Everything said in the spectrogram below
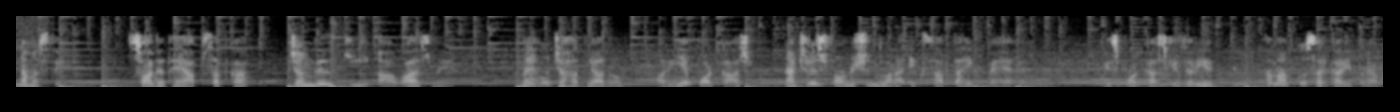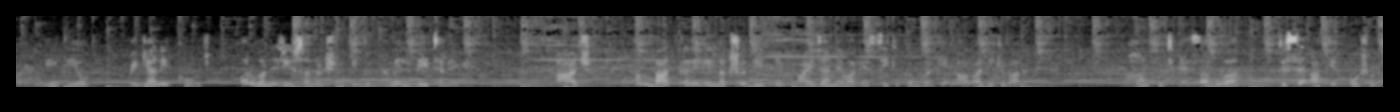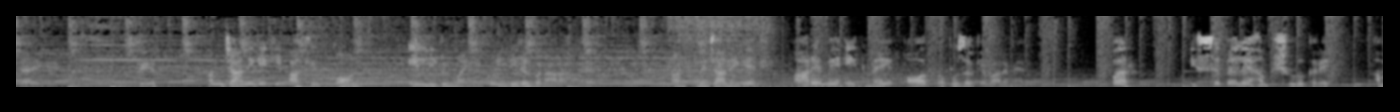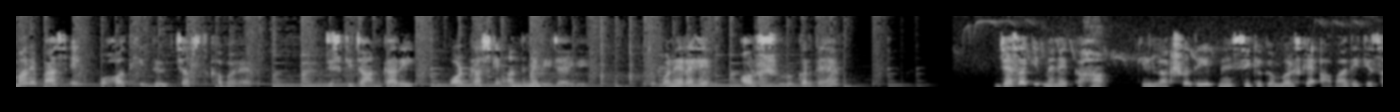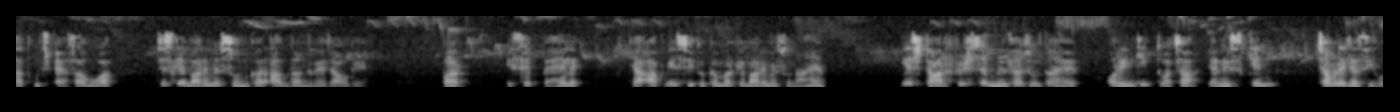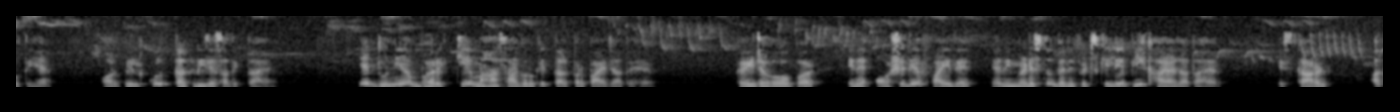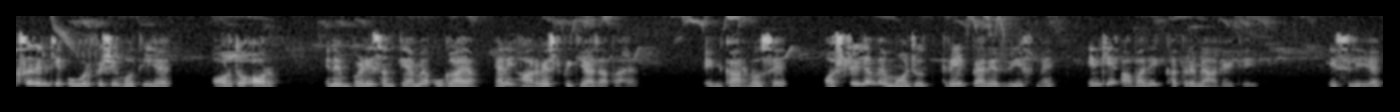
नमस्ते। स्वागत है आप सबका जंगल की आवाज़ में। मैं हूँ चाहत यादव और ये पॉडकास्ट नेचुरलिस्ट फाउंडेशन द्वारा एक साप्ताहिक पहल है। इस पॉडकास्ट के ज़रिए हम आपको सरकारी पर्यावरण नीतियों, वैज्ञानिक खोज और वन्यजीव संरक्षण की दुनिया में ले चलेंगे। आज हम बात करेंगे लक्षद्वीप में पाए जाने वाले सी क्यूकम्बर के आबादी के बारे में। वहाँ कुछ ऐसा हुआ जिससे आपके होश उड़ जाएँगे। फिर हम जानेंगे कि आखिर कौन इलीगल माइनिंग को लीगल बना रहा है। अंत में जानेंगे आरए में एक नए और प्रपोजल के बारे में। पर इससे पहले हम शुरू करें। हमारे पास एक बहुत ही दिलचस्प खबर है, जिसकी जानकारी पॉडकास्ट के अंत में दी जाएगी। तो बने रहे और शुरू करते हैं। जैसा कि मैंने कहा कि लक्षद्वीप में सी के आबादी के साथ कुछ ऐसा हुआ, जिसके बारे में सुनकर आप दंग रह जाओगे। पर। इससे पहले, क्या आपने सी के बारे में सुना है? ये स्टारफिश से मिलता जुलता है और इनकी त्वचा, यानी स्किन चमड़े जैसी होती है और बिल्कुल ककड़ी जैसा दिखता है। ये दुनिया भर के महासागरों के तल पर पाए जाते हैं। कई जगहों पर इन्हें औषधीय फ़ायदे, यानी मेडिसिनल बेनिफिट्स के लिए भी खाया जाता है। इस कारण अक्सर इनकी ओवर फिशिंग होती है और तो और। इन्हें बड़ी संख्या में उगाया, यानी हार्वेस्ट भी किया जाता है। इन कारणों से ऑस्ट्रेलिया में मौजूद ग्रेट बैरियर रीफ में इनकी आबादी खतरे में आ गई थी। इसलिए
